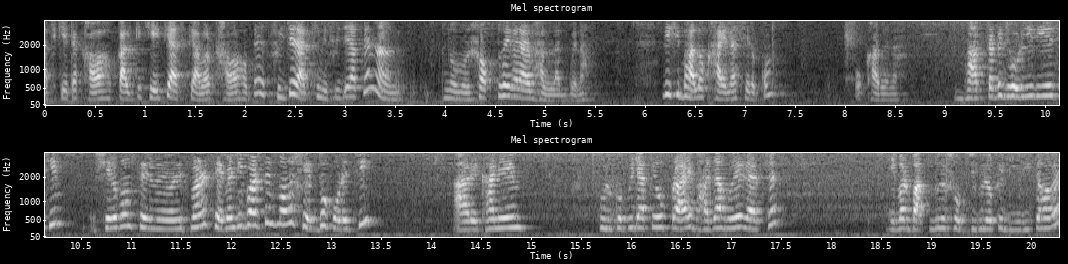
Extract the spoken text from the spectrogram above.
আজকে এটা খাওয়া কালকে খেয়েছি, আজকে আবার খাওয়া হবে। ফ্রিজে রাখিনি, ফ্রিজে রাখলে না শক্ত হয়ে গেলে আর ভালো লাগবে না। বেশি ভালো খায় না সেরকম, ও খাবে না। ভাতটাকে ঝরিয়ে দিয়েছি, সেরকম মানে সেভেন্টি পার্সেন্ট মতো সেদ্ধ করেছি। আর এখানে ফুলকপিটাকেও প্রায় ভাজা হয়ে গেছে। এবার বাকিগুলো সবজিগুলোকে দিয়ে দিতে হবে।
